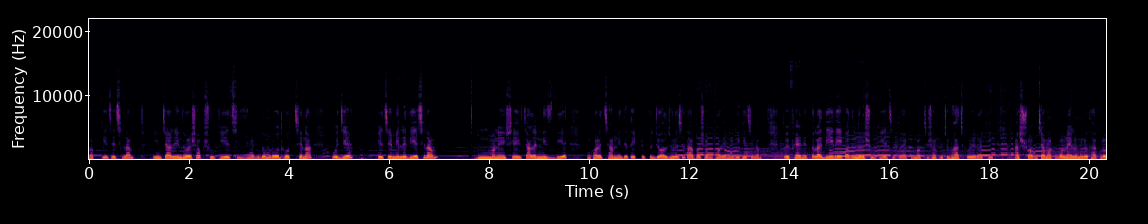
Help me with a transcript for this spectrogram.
সব কেচেছিলাম। তিন চার দিন ধরে সব শুকিয়েছি। একদম রোদ হচ্ছে না। ওই যে কেচে মেলে দিয়েছিলাম মানে সেই চালের নিচ দিয়ে। ঘরের ছামনি দিয়ে তো একটু একটু জল ঝরেছে, তারপর সব ঘরে নিয়ে রেখেছিলাম। তো ওই ফ্যানের তলায় দিয়ে দিয়ে কদিন ধরে শুকিয়েছি, তো এখন ভাবছি সব কিছু ভাজ করে রাখি। আর সব জামা কাপড় না এলোমেলো থাকলেও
